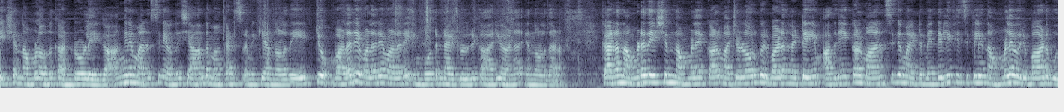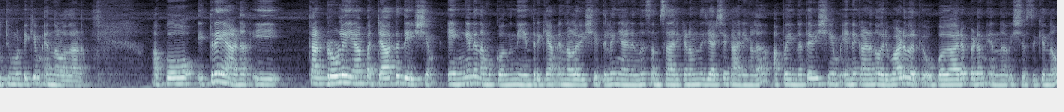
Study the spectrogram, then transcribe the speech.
ദേഷ്യം നമ്മളൊന്ന് കൺട്രോൾ ചെയ്യുക. അങ്ങനെ മനസ്സിനെ ഒന്ന് ശാന്തമാക്കാൻ ശ്രമിക്കുക എന്നുള്ളത് ഏറ്റവും വളരെ വളരെ വളരെ ഇമ്പോർട്ടന്റ് ആയിട്ടുള്ളൊരു കാര്യമാണ് എന്നുള്ളതാണ്. കാരണം നമ്മുടെ ദേഷ്യം നമ്മളെക്കാൾ മറ്റുള്ളവർക്ക് ഒരുപാട് ഹെർട്ട് ചെയ്യും. അതിനേക്കാൾ മാനസികമായിട്ട് മെന്റലി ഫിസിക്കലി നമ്മളെ ഒരുപാട് ബുദ്ധിമുട്ടിക്കും എന്നുള്ളതാണ്. അപ്പോൾ ഇത്രയാണ് ഈ കൺട്രോൾ ചെയ്യാൻ പറ്റാത്ത ദേഷ്യം എങ്ങനെ നമുക്കൊന്ന് നിയന്ത്രിക്കാം എന്നുള്ള വിഷയത്തിൽ ഞാനിന്ന് സംസാരിക്കണം എന്ന് വിചാരിച്ച കാര്യങ്ങൾ അപ്പോൾ ഇന്നത്തെ വിഷയം എന്നെ കാണുന്ന ഒരുപാട് പേർക്ക് ഉപകാരപ്പെടും എന്ന് വിശ്വസിക്കുന്നു.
